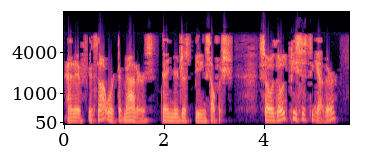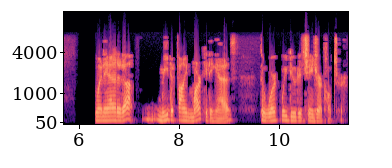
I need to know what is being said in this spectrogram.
And if it's not work that matters, then you're just being selfish. So those pieces together, when added up, we define marketing as the work we do to change our culture.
